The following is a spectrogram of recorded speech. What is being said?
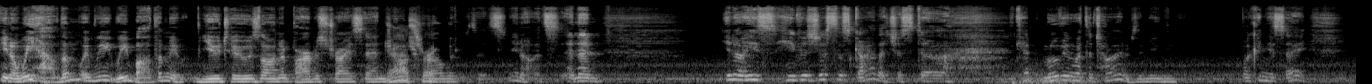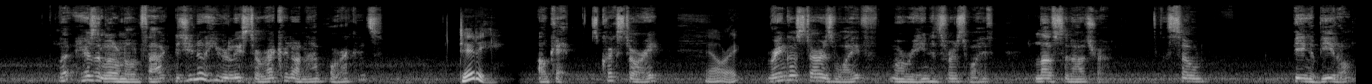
you know, we have them. We we bought them. U2's on it, Barbra Streisand, Josh yeah, right. it's, it's, you know, it's and then you know he's he was just this guy that just uh, kept moving with the times. I mean, what can you say? Here's a little known fact. Did you know he released a record on Apple Records? Did he? Okay, it's a quick story. Yeah, all right. Ringo Starr's wife, Maureen, his first wife, loves Sinatra. So being a Beatle,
